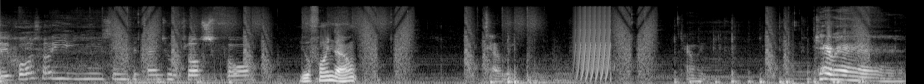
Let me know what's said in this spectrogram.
So what are you using the dental floss for? You'll find out. Tell me. Tell me. Terry!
